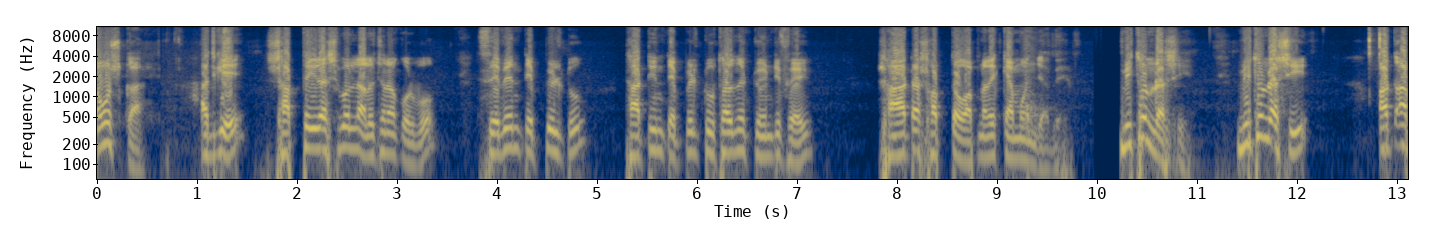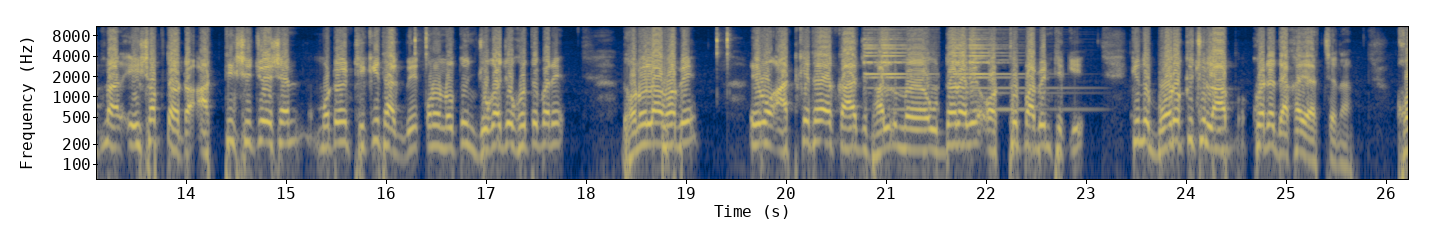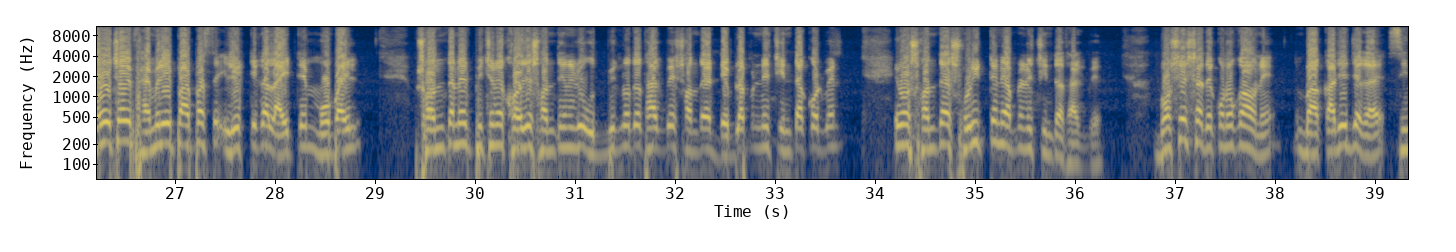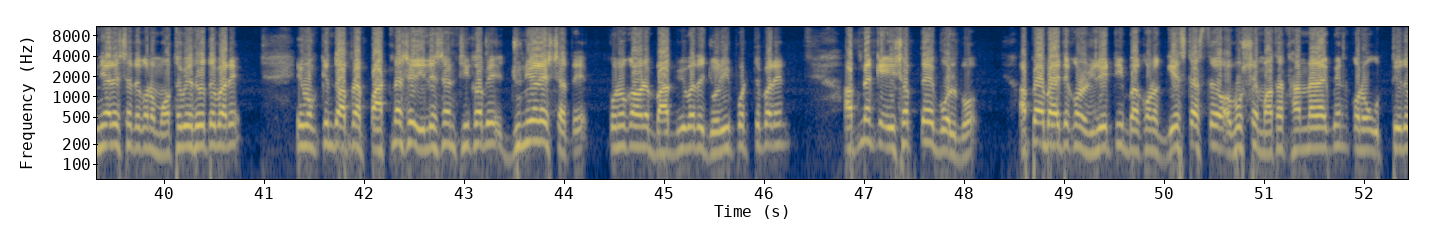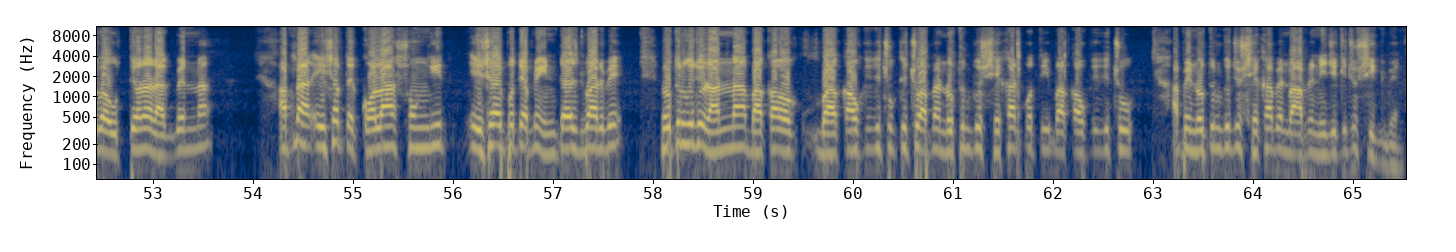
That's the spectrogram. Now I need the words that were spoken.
নমস্কার। আজকে সাপ্তাহিক রাশিফল নিয়ে আলোচনা করব। Seventh April to thirteenth April two thousand twenty five সারাটা সপ্তাহ আপনাদের কেমন যাবে? মিথুন রাশি। মিথুন রাশি আপনার এই সপ্তাহটা আর্থিক সিচুয়েশন মোটামুটি ঠিকই থাকবে, কোনো নতুন যোগাযোগ হতে পারে, ধনলাভ হবে এবং আটকে থাকা কাজ ভালো উদ্ধার হবে, অর্থ পাবেন ঠিকই, কিন্তু বড় কিছু লাভ খুব দেখা যাচ্ছে না। খরচ হবে ফ্যামিলি পারপাসে ইলেকট্রিক্যাল আইটেম মোবাইল সন্তানের পিছনে খরচে সন্তানের উদ্বিগ্নতা থাকবে, সন্তানের ডেভেলপমেন্ট নিয়ে চিন্তা করবেন এবং সন্তানের শরীরটা নিয়ে আপনার চিন্তা থাকবে। বসের সাথে কোনো কারণে বা কাজের জায়গায় সিনিয়রের সাথে কোনো মতভেদ হতে পারে এবং কিন্তু আপনার পার্টনারশিপ রিলেশন ঠিক হবে জুনিয়রের সাথে কোনো কারণে বাদ বিবাদে জড়িয়ে পড়তে পারেন। আপনাকে এই সপ্তাহে বলব, আপনার বাড়িতে কোনো রিলেটিভ বা কোনো গেস্ট আসতে অবশ্যই মাথা ঠান্ডা রাখবেন, কোনো উত্তেজনা বা উত্তেজনা রাখবেন না। আপনার এই সপ্তাহে কলা, সংগীত এইসবের প্রতি আপনার ইন্টারেস্ট বাড়বে। নতুন কিছু রান্না বা কাউ, বা কাউকে কিছু কিছু আপনার নতুন কিছু শেখার প্রতি বা কাউকে কিছু আপনি নতুন কিছু শেখাবেন বা আপনি নিজে কিছু শিখবেন।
